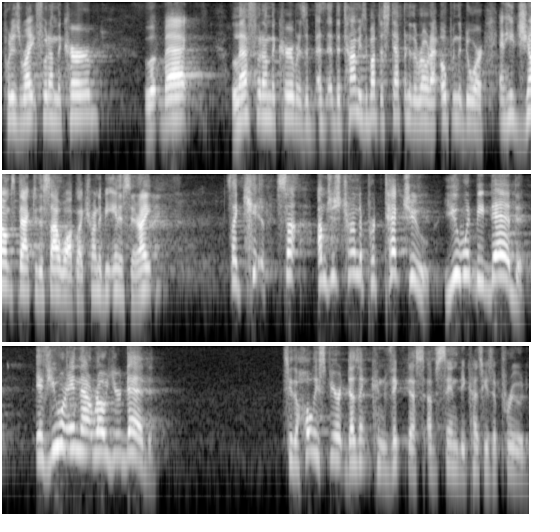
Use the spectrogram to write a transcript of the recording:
Put his right foot on the curb. Look back left foot on the curb, and as at the time he's about to step into the road, I open the door, and he jumps back to the sidewalk, like trying to be innocent, right? It's like, son, I'm just trying to protect you. You would be dead. If you were in that road, you're dead. See, the Holy Spirit doesn't convict us of sin because he's a prude.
